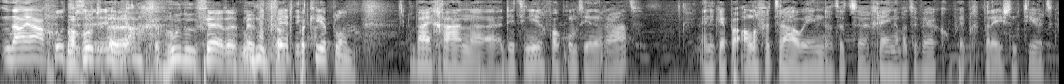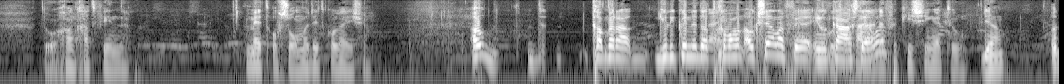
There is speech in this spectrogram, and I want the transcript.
nou ja, goed. Maar goed, eh, ja. hoe nu verder met nu dat parkeerplan? Wij gaan, eh, dit in ieder geval komt in de raad. En ik heb er alle vertrouwen in dat hetgene wat de werkgroep heeft gepresenteerd doorgang gaat vinden. Met of zonder dit college. Oh, kan er, jullie kunnen dat Nee. gewoon ook zelf eh, in we elkaar gaan naar stellen? de verkiezingen toe. Ja. En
